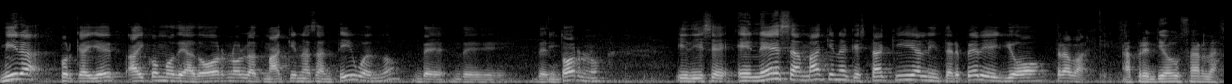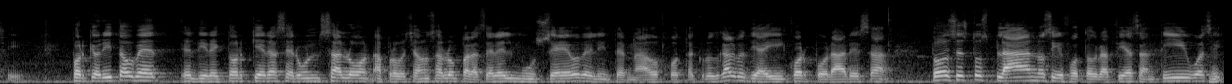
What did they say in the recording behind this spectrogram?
mira, porque ahí hay, como de adorno las máquinas antiguas, ¿no? De, de, de Sí. entorno. Y dice, en esa máquina que está aquí a la intemperie yo trabajé. Aprendió a usarla. Sí. Porque ahorita Obed, el director, quiere hacer un salón, aprovechar un salón para hacer el museo del internado J. Cruz Galvez, de ahí incorporar esa, todos estos planos y fotografías antiguas y Si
